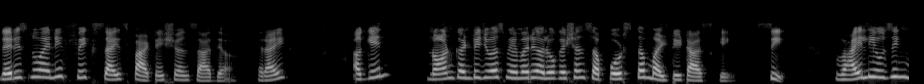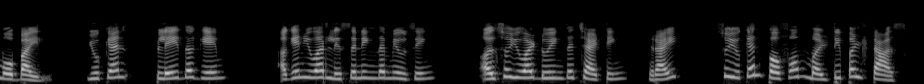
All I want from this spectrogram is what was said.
There is no any fixed size partitions are there, right? Again, non-contiguous memory allocation supports the multitasking. See, while using mobile, you can play the game. Again you are listening the music. Also you are doing the chatting right? So you can perform multiple tasks.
